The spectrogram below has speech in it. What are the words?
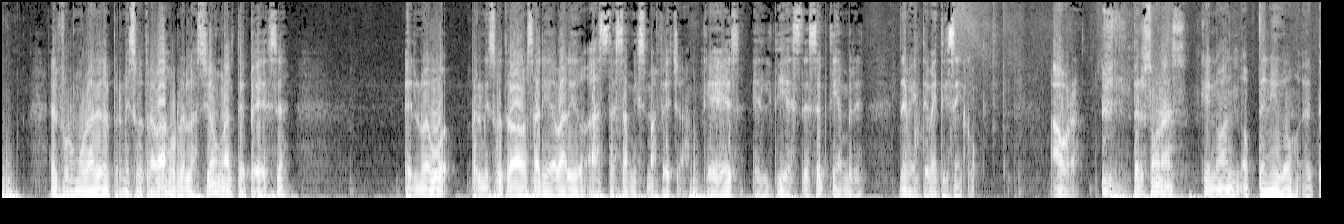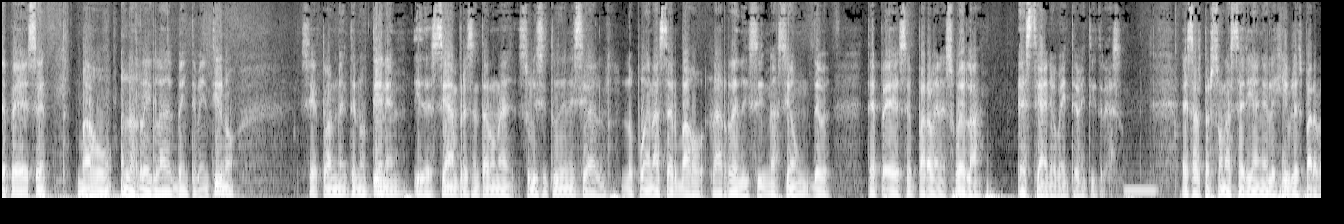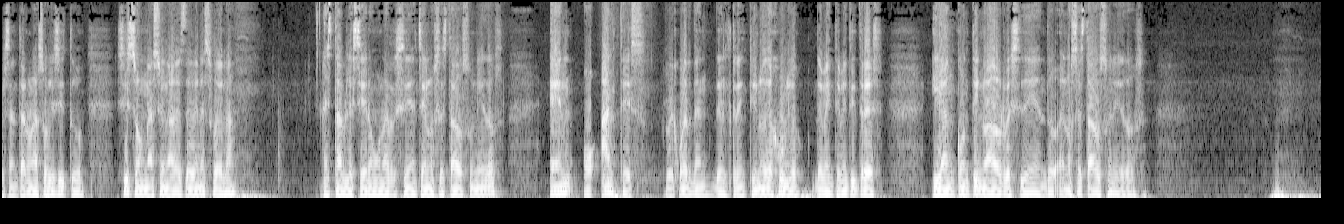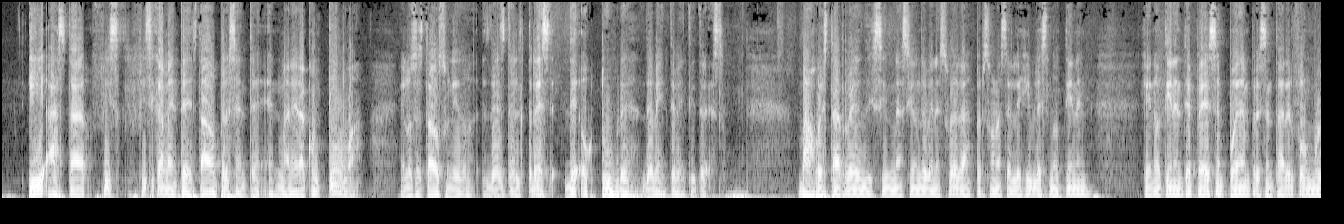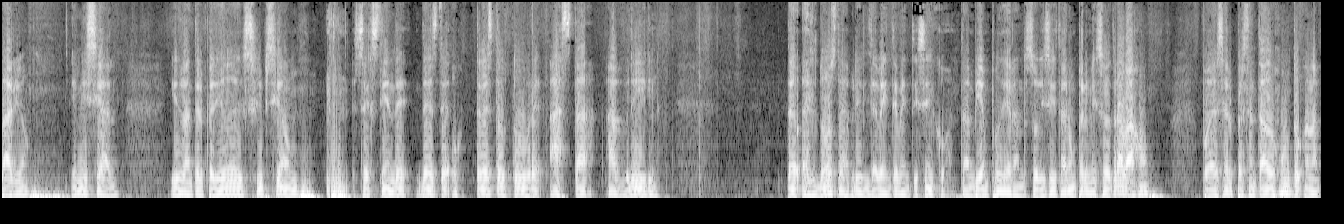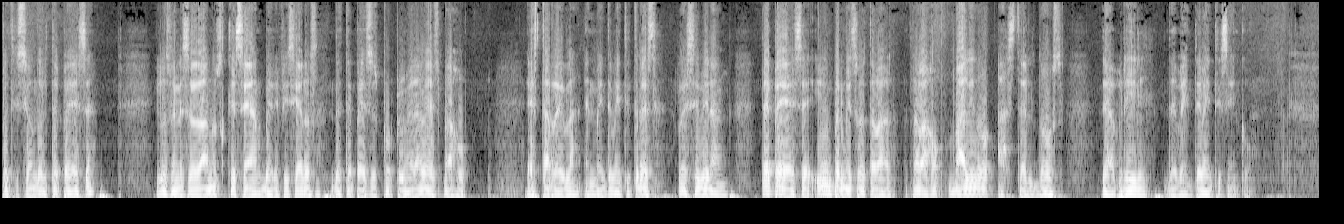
el formulario del permiso de trabajo en relación al TPS, el nuevo permiso de trabajo sería válido hasta esa misma fecha, que es el 10 de septiembre de 2025. Ahora, personas que no han obtenido el TPS bajo la regla del 2021. Si actualmente no tienen y desean presentar una solicitud inicial, lo pueden hacer bajo la redesignación de TPS para Venezuela este año 2023. Estas personas serían elegibles para presentar una solicitud si son nacionales de Venezuela, establecieron una residencia en los Estados Unidos en o antes, recuerden, del 31 de julio de 2023 y han continuado residiendo en los Estados Unidos y hasta físicamente estado presente en manera continua en los Estados Unidos desde el 3 de octubre de 2023. Bajo esta redesignación de Venezuela, personas elegibles no tienen, que no tienen TPS pueden presentar el formulario inicial y durante el periodo de inscripción se extiende desde 3 de octubre hasta abril el 2 de abril de 2025. También pudieran solicitar un permiso de trabajo. Puede ser presentado junto con la petición del TPS. Y los venezolanos que sean beneficiarios de TPS por primera vez bajo esta regla en 2023 recibirán TPS y un permiso de trabajo válido hasta el 2 de abril de 2025.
